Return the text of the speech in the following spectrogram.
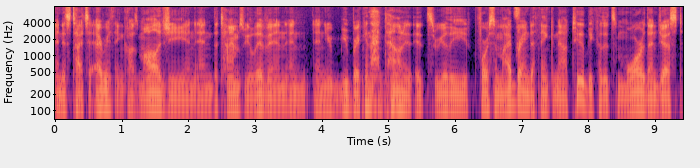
and it's tied to everything cosmology and, and the times we live in and, and you, you breaking that down it, it's really forcing my brain to think now too because it's more than just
